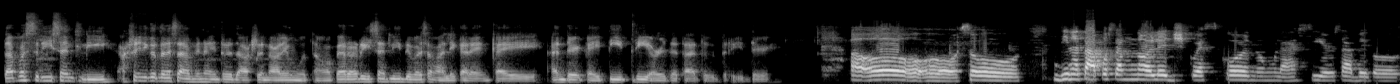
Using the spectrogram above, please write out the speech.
Tapos recently, actually hindi ko ito nasabi ng introduction, nakalimutan ko. Pero recently, di ba sumali ka rin kay, under kay T3 or the Tattoo Trader? Oo, oo. So, hindi natapos ang knowledge quest ko nung last year. Sabi ko,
